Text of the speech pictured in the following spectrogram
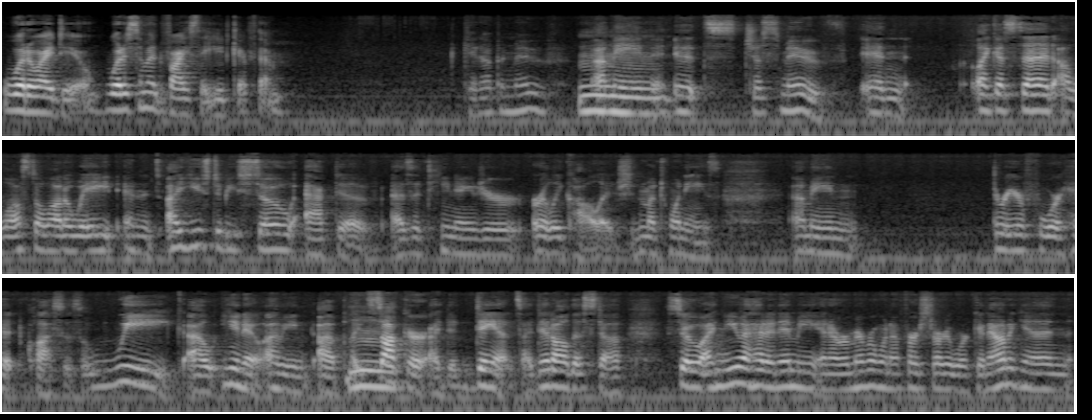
What do I do? What is some advice that you'd give them? get up and move. I mean, Mm. it's just move. And like I said, I lost a lot of weight, and it's, I used to be so active as a teenager, early college, in my twenties. I mean, three or four HIIT classes a week. I, you know, I mean, I played Mm. soccer, I did dance, I did all this stuff. So I knew I had it in me. And I remember when I first started working out again,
